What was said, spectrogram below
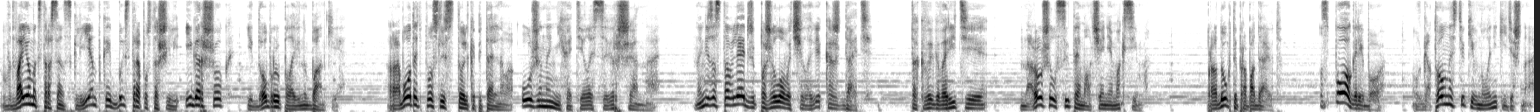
Вдвоем экстрасенс с клиенткой быстро опустошили и горшок, и добрую половину банки. Работать после столь капитального ужина не хотелось совершенно. Но не заставлять же пожилого человека ждать. «Так вы говорите...» — нарушил сытое молчание Максим. «Продукты пропадают». с погребу. С готовностью кивнула Никитишна.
